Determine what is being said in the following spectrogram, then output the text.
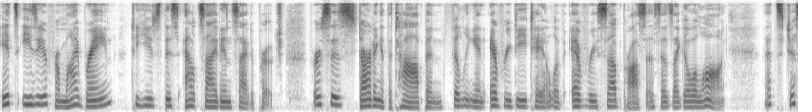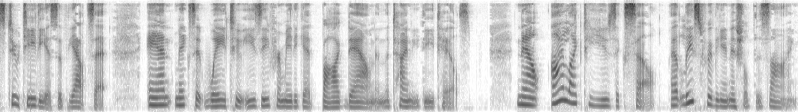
it's easier for my brain to use this outside inside approach versus starting at the top and filling in every detail of every sub process as I go along. That's just too tedious at the outset and makes it way too easy for me to get bogged down in the tiny details. Now, I like to use Excel, at least for the initial design.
